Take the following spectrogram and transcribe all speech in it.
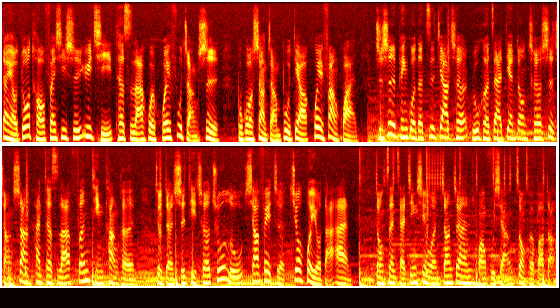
但有多头分析师预期特斯拉会恢复涨势，不过上涨步调会放缓。只是苹果的自驾车如何在电动车市场上和特斯拉分庭抗衡，就等实体车出炉，消费者就会有答案。东森财经新闻张占黄福祥综合报道。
